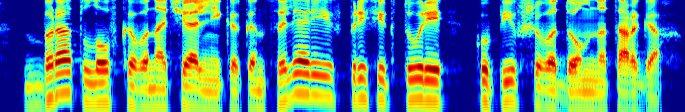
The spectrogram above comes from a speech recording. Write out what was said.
– брат ловкого начальника канцелярии в префектуре, купившего дом на торгах.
